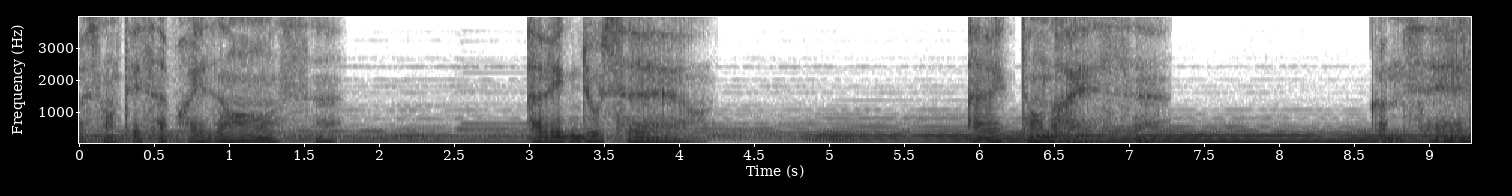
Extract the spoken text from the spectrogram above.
Ressentez sa présence avec douceur, avec tendresse, comme celle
